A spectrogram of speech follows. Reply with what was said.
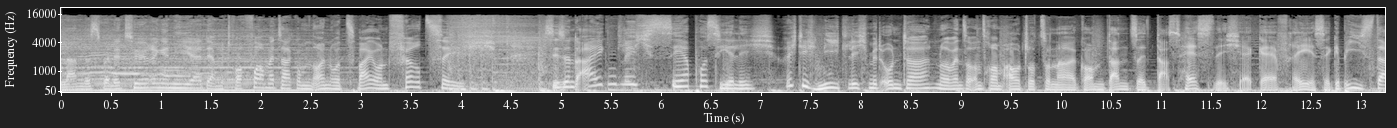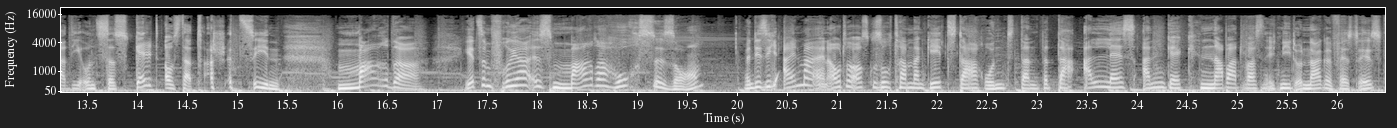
Landeswelle Thüringen hier, der Mittwochvormittag um 9.42 Uhr. Sie sind eigentlich sehr possierlich, richtig niedlich mitunter, nur wenn sie unserem Auto zu nahe kommen, dann sind das hässliche, gefräßige Biester, die uns das Geld aus der Tasche ziehen. Marder. Jetzt im Frühjahr ist Marder Hochsaison. Wenn die sich einmal ein Auto ausgesucht haben, dann geht's da rund, dann wird da alles angeknabbert, was nicht nied- und nagelfest ist.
